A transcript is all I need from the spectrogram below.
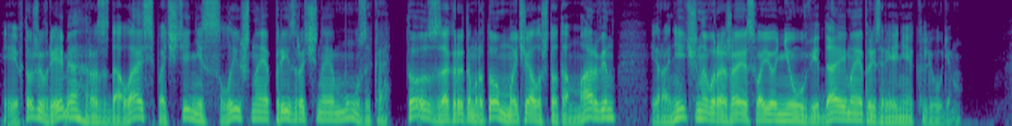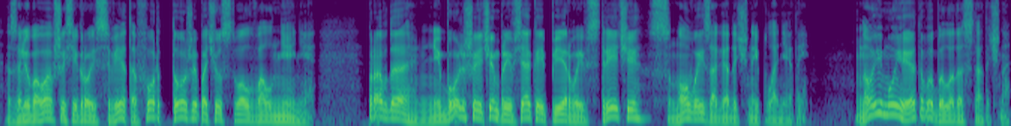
И в то же время раздалась почти неслышная призрачная музыка. То с закрытым ртом мычал что-то Марвин, иронично выражая свое неувидаемое презрение к людям. Залюбовавшись игрой света, Форд тоже почувствовал волнение. Правда, не большее, чем при всякой первой встрече с новой загадочной планетой. Но ему и этого было достаточно.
